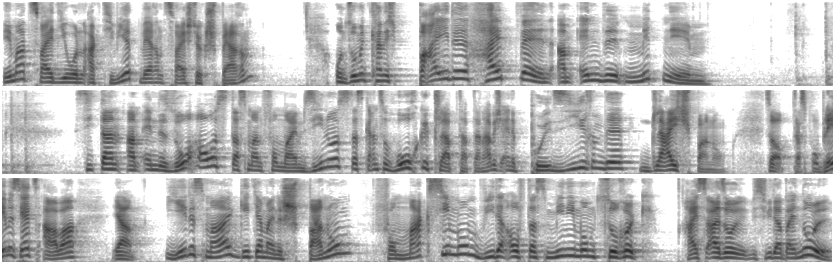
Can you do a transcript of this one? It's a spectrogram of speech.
immer zwei Dioden aktiviert, während zwei Stück sperren. Und somit kann ich beide Halbwellen am Ende mitnehmen. Sieht dann am Ende so aus, dass man von meinem Sinus das Ganze hochgeklappt hat. Dann habe ich eine pulsierende Gleichspannung. So, das Problem ist jetzt aber, ja, jedes Mal geht ja meine Spannung vom Maximum wieder auf das Minimum zurück. Heißt also, ist wieder bei Null.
